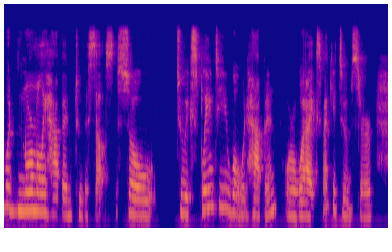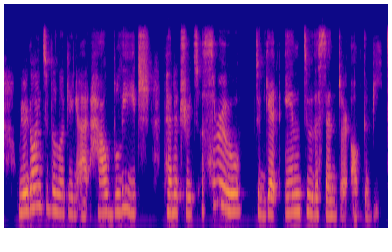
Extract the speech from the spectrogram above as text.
would normally happen to the cells. So to explain to you what would happen or what I expect you to observe, we are going to be looking at how bleach penetrates through to get into the center of the beet.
